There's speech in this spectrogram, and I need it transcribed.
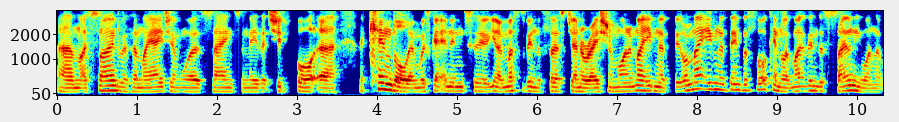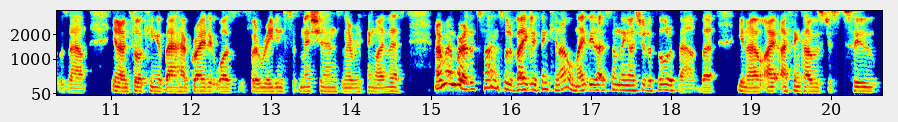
um, I signed with her, my agent was saying to me that she'd bought a, a, Kindle and was getting into, you know, must have been the first generation one. It might even have been, or might even have been before Kindle. It might have been the Sony one that was out. You know, and talking about how great it was for reading submissions and everything like this. And I remember at the time, sort of vaguely thinking, oh, maybe that's something I should have thought about. But you know, I, I think I was just too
